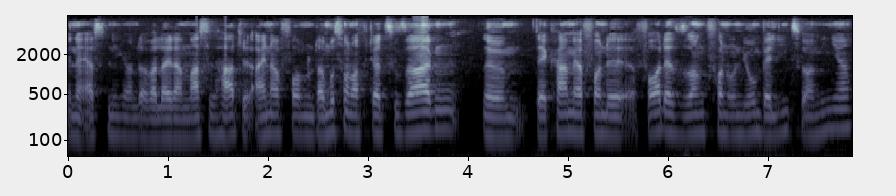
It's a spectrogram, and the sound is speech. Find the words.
in der ersten Liga und da war leider Marcel Hartl einer von und da muss man auch wieder zu sagen, ähm, der kam ja von der vor der Saison von Union Berlin zu Arminia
